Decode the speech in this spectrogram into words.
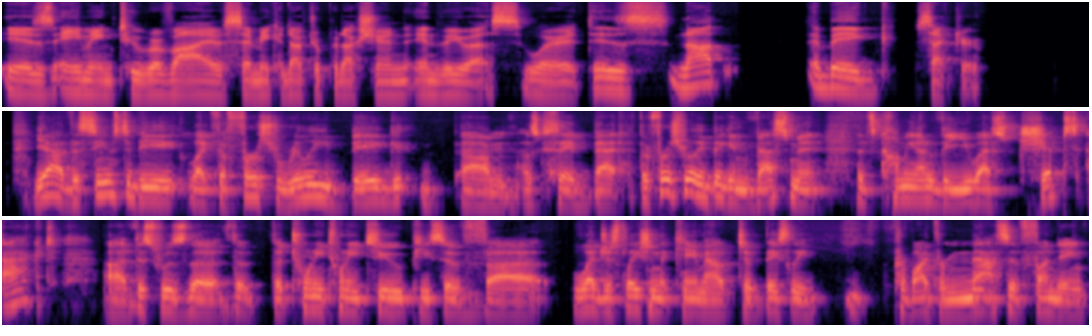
is aiming to revive semiconductor production in the US, where it is not a big sector. Yeah, this seems to be like the first really big, um, I was going to say bet, the first really big investment that's coming out of the U.S. CHIPS Act. Uh, this was the, the, the 2022 piece of uh, legislation that came out to basically provide for massive funding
